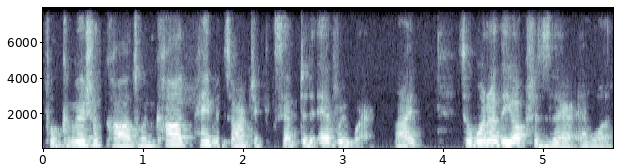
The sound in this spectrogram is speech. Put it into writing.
for commercial cards when card payments aren't accepted everywhere, right? So what are the options there, Erwan?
